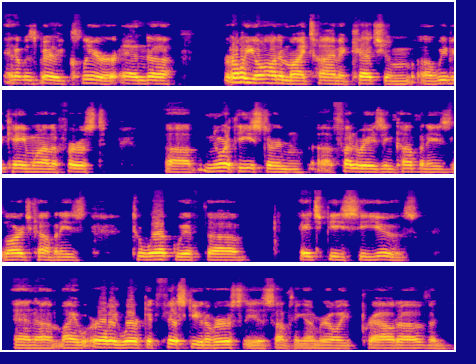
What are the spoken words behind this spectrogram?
and it was very clear. And uh, early on in my time at Ketchum, uh, we became one of the first uh, Northeastern uh, fundraising companies, large companies, to work with HBCUs. And my early work at Fisk University is something I'm really proud of. And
